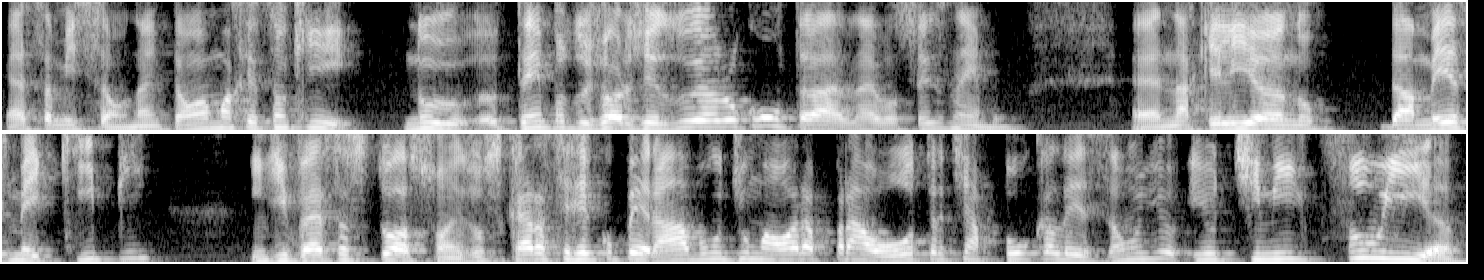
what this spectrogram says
essa missão, né? Então é uma questão que no tempo do Jorge Jesus era o contrário, né? Vocês lembram? É, naquele ano da mesma equipe em diversas situações. Os caras se recuperavam de uma hora para outra, tinha pouca lesão e, e, o time fluía.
